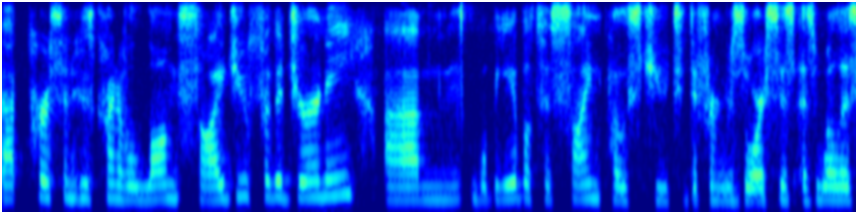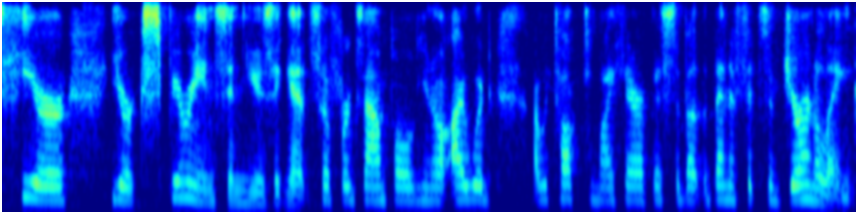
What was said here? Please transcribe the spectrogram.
that person who's kind of alongside you for the journey um, will be able to signpost you to different resources as well as hear your experience in using it. So, for example, you know, I would I would talk to my therapist about the benefits of journaling.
